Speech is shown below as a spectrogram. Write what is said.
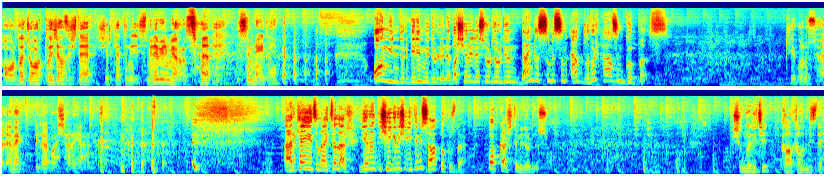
Orada cortlayacağız işte. Şirketin ismini bilmiyoruz. İsim neydi? 10 gündür birim müdürlüğüne başarıyla sürdürdüğüm Bengal Smithson and Liverhausen Coopers. Ki bunu söylemek bile başarı yani. Erken yatın Aytalar. Yarın işe giriş eğitimi saat 9'da. Hop kaçtı müdürünüz. Şunları içip kalkalım biz de.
